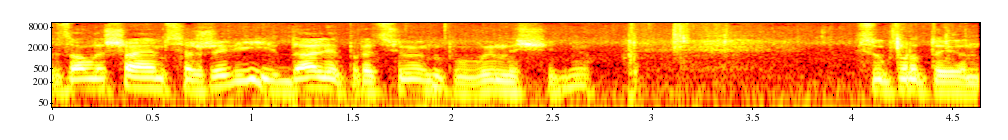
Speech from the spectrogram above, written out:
залишаємося живі і далі працюємо по винищенню супротивника.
